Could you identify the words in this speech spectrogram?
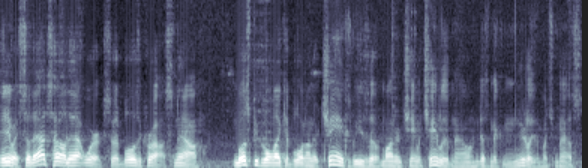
anyway, so that's how that works. So it blows across. Now, most people don't like it blowing on their chain because we use a modern chain with chain lube now. It doesn't make nearly that much mess.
